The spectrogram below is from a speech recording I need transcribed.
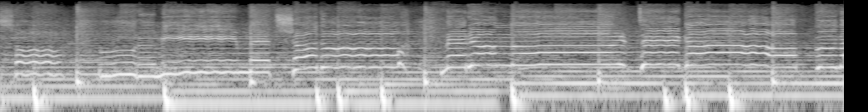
발끝에서 울음이 맺혀도 내려놓을 데가 없구나.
